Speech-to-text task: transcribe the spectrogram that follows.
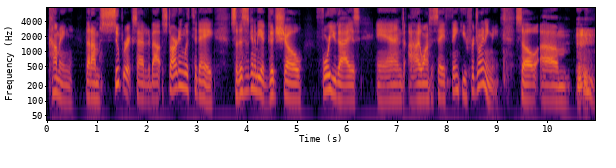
coming that I'm super excited about, starting with today. So this is going to be a good show for you guys, and I want to say thank you for joining me. So, um,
